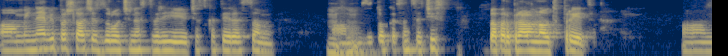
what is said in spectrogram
um, in ne bi prišla čez določene stvari, čez katere sem. Um, uh mhm. -huh. Zato, ker sem se čist pripravljena odpreti um,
